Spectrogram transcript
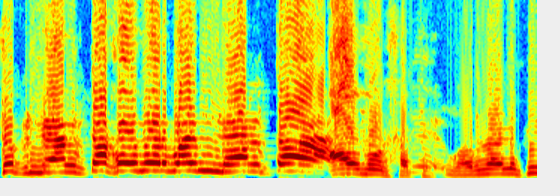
তোক ন্যাংটা কইবার ভাই ন্যাংটা। আয় মোর সাথে। ঘটনা হলো কি?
